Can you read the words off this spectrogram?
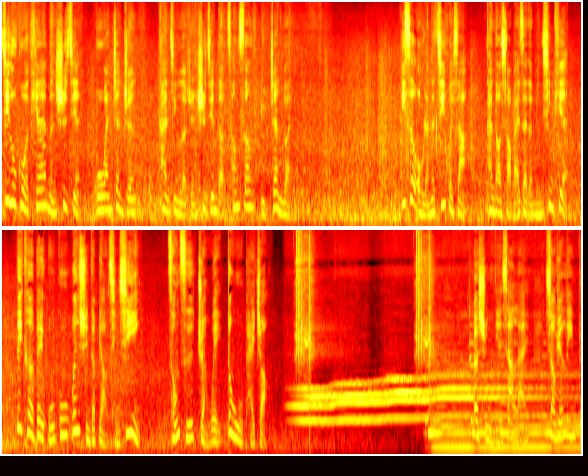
记录过天安门事件、波湾战争，看尽了人世间的沧桑与战乱。一次偶然的机会下，看到小白仔的明信片，立刻被无辜温驯的表情吸引，从此转为动物拍照。二十五年下来，小园林捕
